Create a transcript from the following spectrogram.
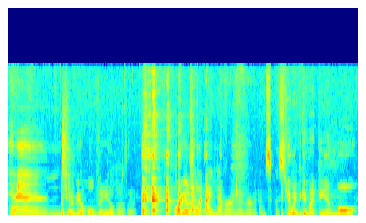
and There's going to be a whole video about that. Already got a plan. I never remember what I'm supposed I to I can't wait to get my DM maul.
